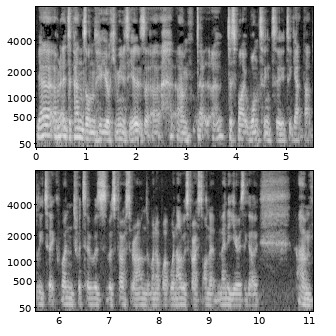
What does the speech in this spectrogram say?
Yeah, I mean, it depends on who your community is. Uh, um, uh, despite wanting to to get that blue tick when Twitter was was first around and when I, when I was first on it many years ago, um,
